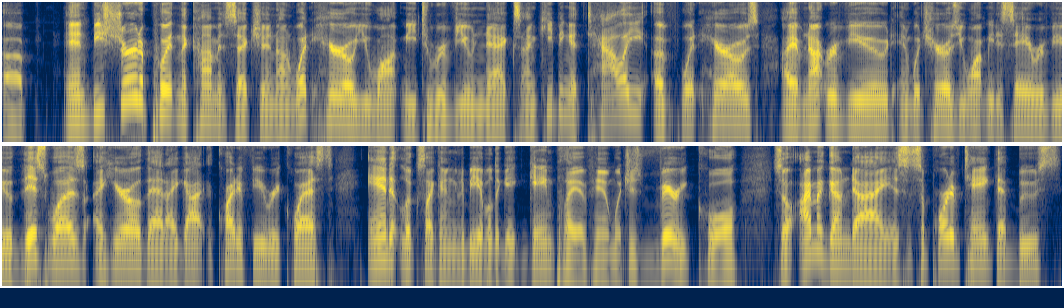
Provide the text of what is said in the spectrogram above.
up. And be sure to put in the comment section on what hero you want me to review next. I'm keeping a tally of what heroes I have not reviewed and which heroes you want me to say a review. This was a hero that I got quite a few requests and it looks like I'm going to be able to get gameplay of him, which is very cool. So Ima Gun Di is a supportive tank that boosts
